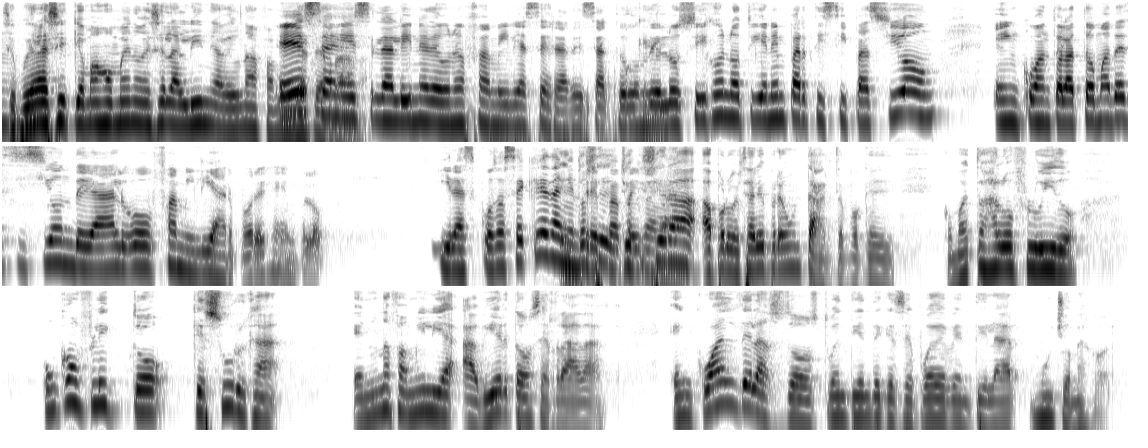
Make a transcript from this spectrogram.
Se pudiera decir que más o menos esa es la línea de una familia Esa cerrada. es la línea de una familia cerrada, exacto, donde los hijos no tienen participación en cuanto a la toma de decisión de algo familiar, por ejemplo. Y las cosas se quedan Entonces, entre papá yo quisiera aprovechar y preguntarte, porque como esto es algo fluido, un conflicto que surja en una familia abierta o cerrada, ¿en cuál de las dos tú entiendes que se puede ventilar mucho mejor?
